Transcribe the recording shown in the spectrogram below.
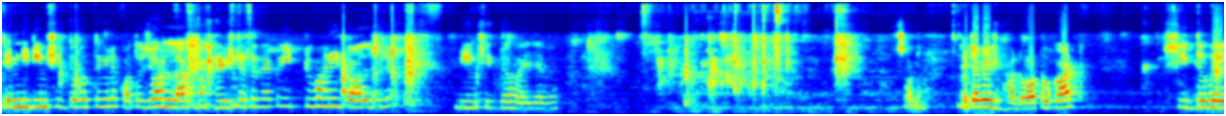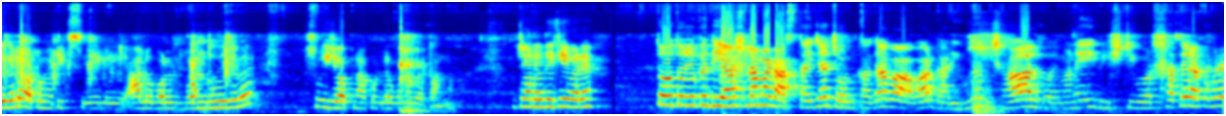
এমনি ডিম সিদ্ধ করতে গেলে কত জল লাগে, আর এটাতে দেখো একটুখানি জল দিলে ডিম সিদ্ধ হয়ে যাবে। চলো, এটা বেশ ভালো, অটো কাট। সিদ্ধ হয়ে গেলে অটোমেটিক সেল আলো বল- বন্ধ হয়ে যাবে। সুইচ অফ না করলে কোনো ব্যাপার না। চলো দেখি এবারে। তো তোজোকে দিয়ে আসলাম আর রাস্তায় যা জল কাদা বা আবার গাড়ি বিশাল হয়। মানে এই বৃষ্টি বর্ষাতে একেবারে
